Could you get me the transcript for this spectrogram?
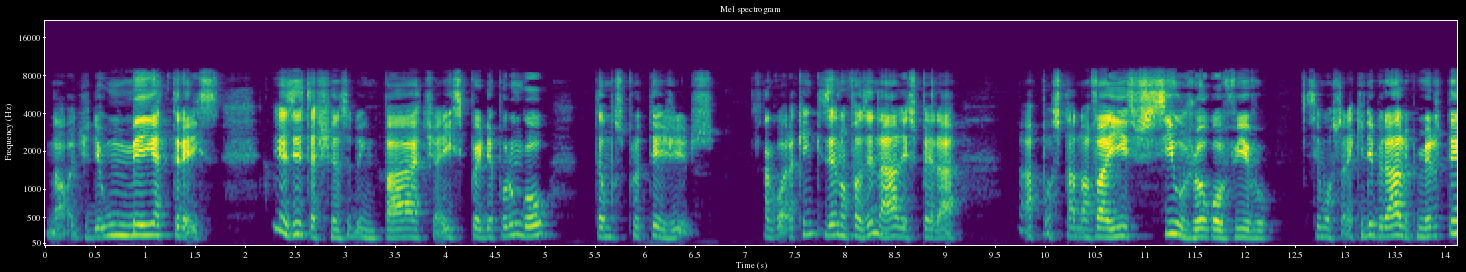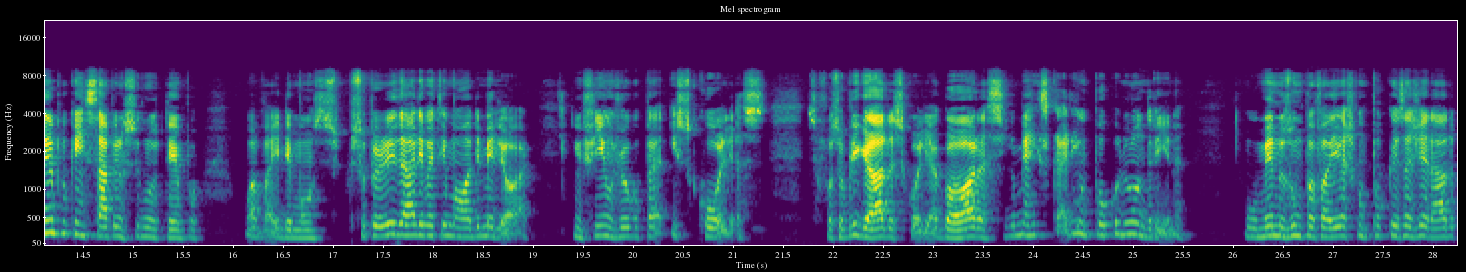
na odd de 1,63. E existe a chance do empate, aí se perder por um gol, estamos protegidos. Agora, quem quiser não fazer nada, esperar apostar no Havaí, se o jogo ao vivo se mostrar equilibrado no primeiro tempo, quem sabe no segundo tempo o Havaí demonstra superioridade e vai ter uma odd melhor. Enfim, é um jogo para escolhas. Se eu fosse obrigado a escolher agora, sim, eu me arriscaria um pouco no Londrina. O menos um para Havaí eu acho que é um pouco exagerado,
